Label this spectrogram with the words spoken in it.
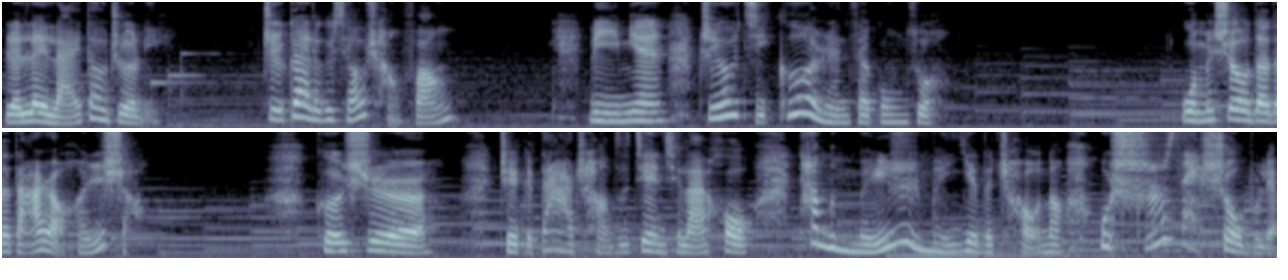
人类来到这里，只盖了个小厂房，里面只有几个人在工作。我们受到的打扰很少。可是，这个大厂子建起来后，他们没日没夜的吵闹，我实在受不了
